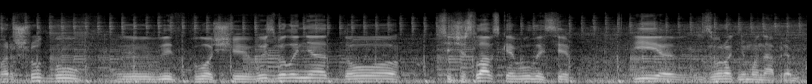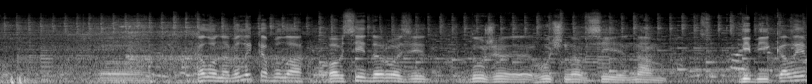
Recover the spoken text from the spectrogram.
Маршрут був е, від площі визволення до Січеславської вулиці і е, в зворотньому напрямку. Е, Колона велика була. По всій дорозі дуже гучно всі нам бібікали.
